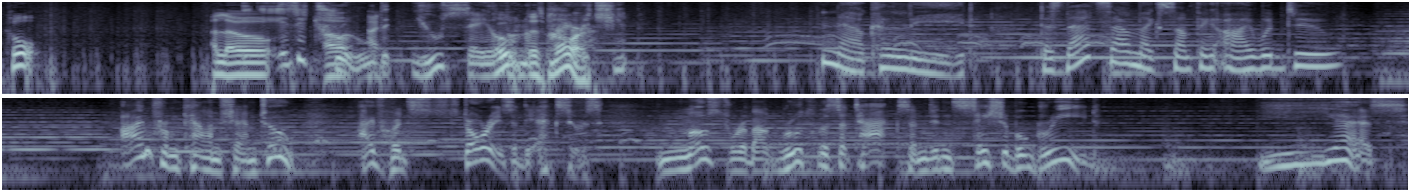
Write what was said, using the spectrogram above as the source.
Cool. Hello. Is it Oh, true I- that you sailed Oh, on a there's pirate more. ship? Now, Khalid, does that sound like something I would do? I'm from Calimshan too. I've heard stories of the Exus. Most were about ruthless attacks and insatiable greed. Yes,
